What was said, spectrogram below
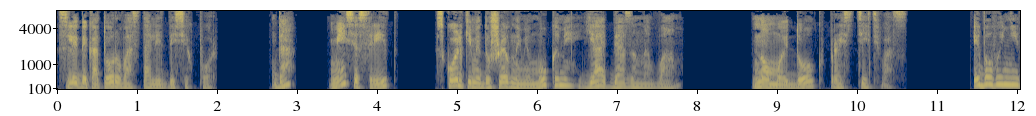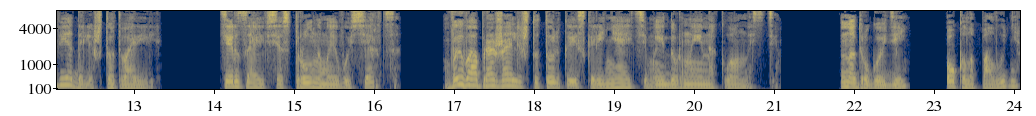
следы которого остались до сих пор. Да, миссис Рид, сколькими душевными муками я обязана вам. Но мой долг — простить вас, ибо вы не ведали, что творили. Терзая все струны моего сердца, вы воображали, что только искореняете мои дурные наклонности. На другой день, около полудня,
